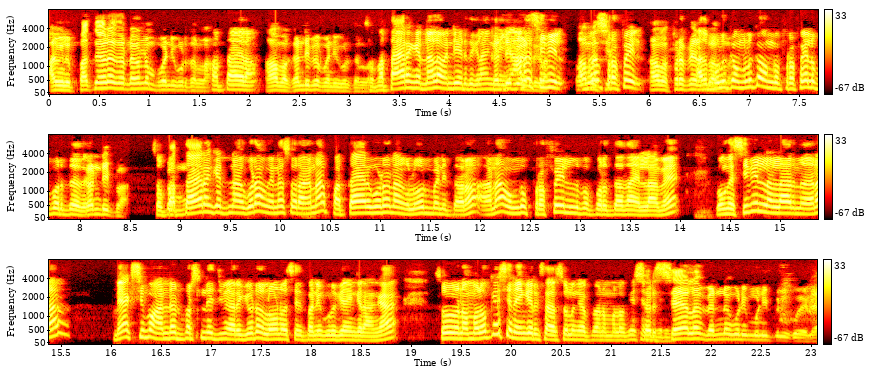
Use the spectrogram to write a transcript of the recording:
அவங்களுக்கு பத்தாயிரம் கட்டினா நம்ம பண்ணி கொடுத்துடலாம். பத்தாயிரம். ஆமா கண்டிப்பா பண்ணி கொடுத்துடலாம். பத்தாயிரம் கட்டினாலும் வண்டி எடுத்துக்கலாம். சிவில் ஆமா, ப்ரொஃபைல் ஆமா அது ப்ரொஃபைல் முழுக்க முழுக்க உங்க ப்ரொஃபைல பொறுத்தது கண்டிப்பா. ஸோ பத்தாயிரம் கட்டினா கூட அவங்க என்ன சொல்றாங்கன்னா பத்தாயிரம் கூட நாங்க லோன் பண்ணி தரோம். ஆனா உங்க ப்ரொஃபைல் பொறுத்ததான் எல்லாமே. உங்க சிவில் நல்லா இருந்ததுன்னா மேக்ஸிமம் ஹண்ட்ரட் பர்சன்டேஜ் வரைக்கும் கூட லோன் வசதி பண்ணி கொடுக்குறேங்கிறாங்க. ஸோ நம்ம லொகேஷன் எங்க இருக்கு சார் சொல்லுங்க இப்போ நம்ம சார் லொகேஷன் சேலம் வெண்ணகுடி முனிப்பின் கோயில்.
